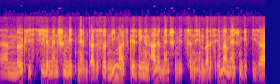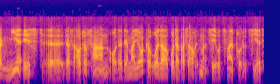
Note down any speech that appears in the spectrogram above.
äh, möglichst viele Menschen mitnimmt. Also es wird niemals gelingen, alle Menschen mitzunehmen, weil es immer Menschen gibt, die sagen, mir ist äh, das Autofahren oder der Mallorca-Urlaub oder was auch immer CO2 produziert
